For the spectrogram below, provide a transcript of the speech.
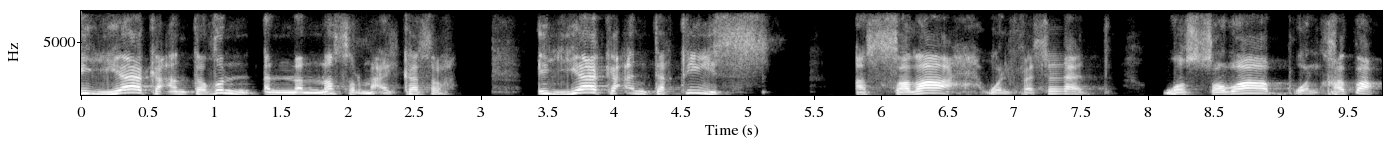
إياك أن تظن أن النصر مع الكثرة. إياك أن تقيس الصلاح والفساد. والصواب والخطأ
